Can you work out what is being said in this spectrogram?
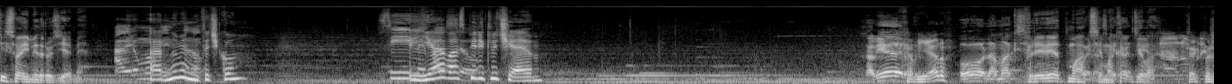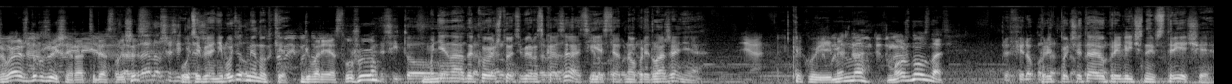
и своими друзьями. Одну минуточку. Я вас переключаю. Хавьер, Привет, Максима, как дела? как поживаешь, дружище? Рад тебя слышать. У тебя не будет минутки? Говоря, я слушаю. Мне надо кое-что тебе рассказать. Есть одно предложение. Какое именно? Можно узнать? Предпочитаю приличной встречи.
